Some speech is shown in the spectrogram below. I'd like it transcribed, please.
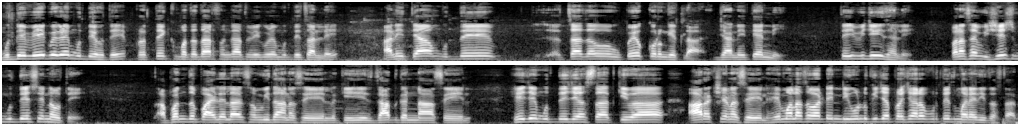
मुद्दे वेगवेगळे मुद्दे होते. प्रत्येक मतदारसंघात वेगवेगळे मुद्दे चालले. आणि त्या मुद्देचा जो उपयोग करून घेतला ज्या नेत्यांनी ते विजयी झाले. पण असा विशेष मुद्दे असे नव्हते. आपण जर पाहिलेला संविधान असेल की जातगणना असेल हे जे मुद्दे जे असतात किंवा आरक्षण असेल हे मला असं वाटते निवडणुकीच्या प्रचारापुरतेच मर्यादित असतात.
